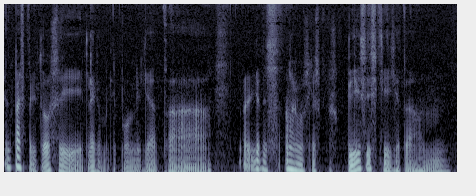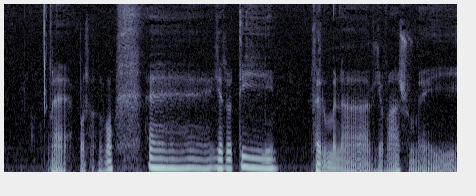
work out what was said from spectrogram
Εν πάση περιπτώσει λέγαμε λοιπόν για, τα, για τις αναγνωστικές προσκλήσεις και για τα ε, πώς θα το πω ε, για το τι θέλουμε να διαβάσουμε ή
